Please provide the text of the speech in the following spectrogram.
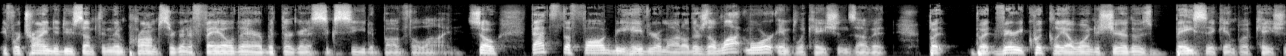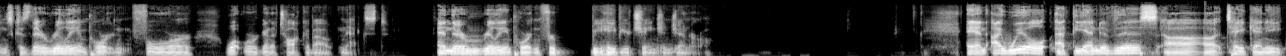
if we're trying to do something then prompts are going to fail there but they're going to succeed above the line. So that's the Fogg behavioral model. There's a lot more implications of it but but very quickly i wanted to share those basic implications because they're really important for what we're going to talk about next. And they're really important for behavior change in general and I will, at the end of this, uh, take any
